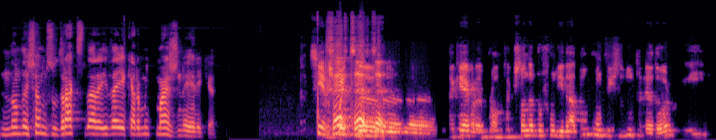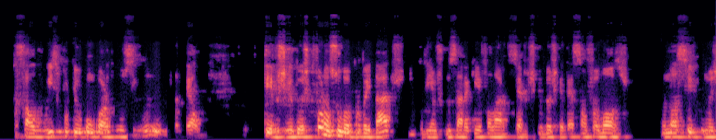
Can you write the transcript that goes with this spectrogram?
não deixamos o Drax dar a ideia que era muito mais genérica. Sim, a respeito certo, da, certo. da- da- da quebra, pronto, a questão da profundidade do ponto de vista do treinador, e ressalvo isso porque eu concordo com o segundo, o papel teve jogadores que foram subaproveitados, e podíamos começar aqui a falar de certos jogadores que até são famosos no nosso círculo, mas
